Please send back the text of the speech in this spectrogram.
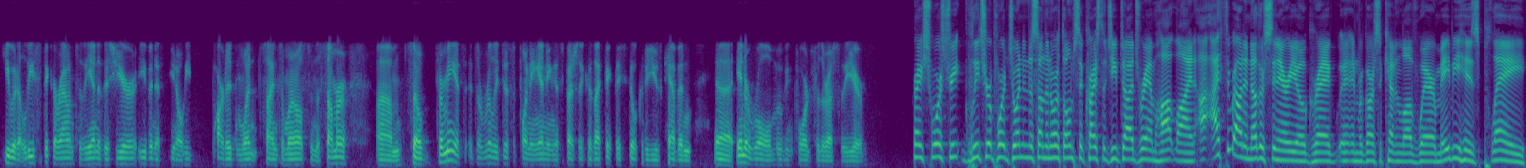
he would at least stick around to the end of this year, even if you know he parted and went signed somewhere else in the summer. Um, so for me, it's it's a really disappointing ending, especially because I think they still could have used Kevin uh, in a role moving forward for the rest of the year. Greg Swartz, Bleacher Report, joining us on the North Olmsted Chrysler Jeep Dodge Ram hotline. I, I threw out another scenario, Greg, in regards to Kevin Love, where maybe his play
